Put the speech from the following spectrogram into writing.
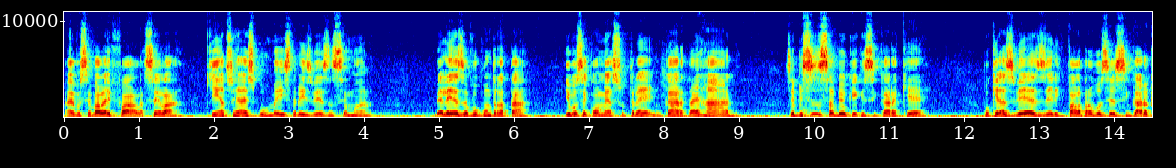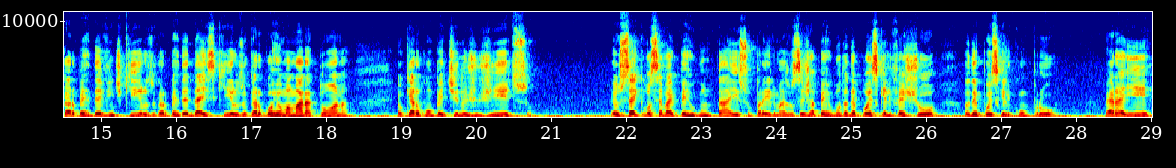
Aí você vai lá e fala, sei lá, 500 reais por mês, três vezes na semana. Beleza, vou contratar. E você começa o treino, cara, tá errado. Você precisa saber o que, que esse cara quer. Porque às vezes ele fala para você assim, cara, eu quero perder 20 quilos, eu quero perder 10 quilos, eu quero correr uma maratona, eu quero competir no jiu-jitsu. Eu sei que você vai perguntar isso para ele, mas você já pergunta depois que ele fechou ou depois que ele comprou. Pera aí.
